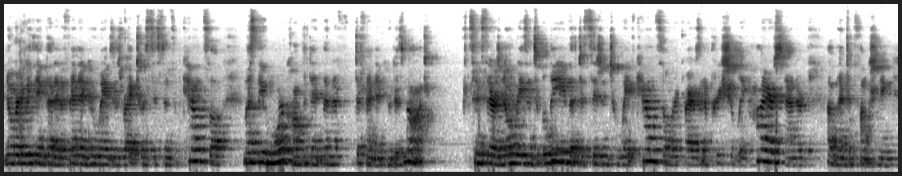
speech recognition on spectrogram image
Nor do we think that a defendant who waives his right to assistance of counsel must be more competent than a defendant who does not, since there is no reason to believe that decision to waive counsel requires an appreciably higher standard of mental functioning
